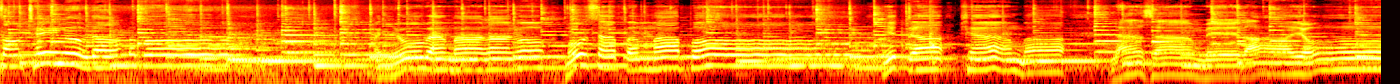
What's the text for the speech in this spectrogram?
ဆောင်ထိန်လို့သာမကောအညိုးပမာလာကိုမိုးစာပမာပေါ်မေတ္တာဖြမ်းမာလန်းဆန်းမေသာယော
